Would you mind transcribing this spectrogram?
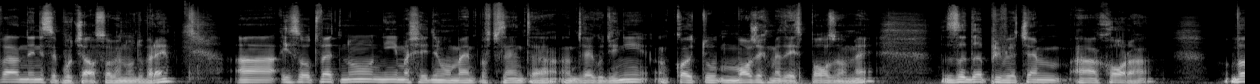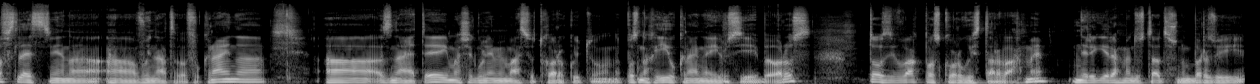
това не ни се получава особено добре. А, и съответно, ние имаше един момент в последните две години, който можехме да използваме, за да привлечем а, хора в следствие на а, войната в Украина. А, знаете, имаше големи маси от хора, които напуснаха и Украина, и Русия, и Беларус. Този влак по-скоро го изтървахме. Не реагирахме достатъчно бързо и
